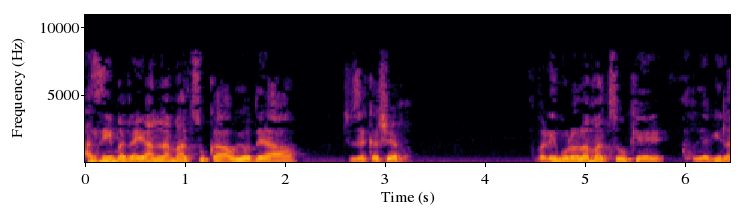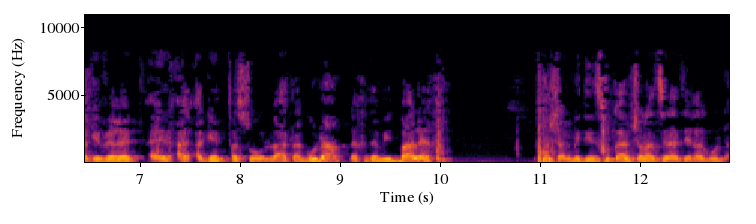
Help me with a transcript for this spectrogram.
אז אם הדיין למד סוכה, הוא יודע שזה כשר. אבל אם הוא לא למד סוכה, הוא יגיד לגברת, הגט פסול ואת עגונה, לך תביא את בעלך. למשל, מדין סוכה אפשר להציל את עיר עגונה.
